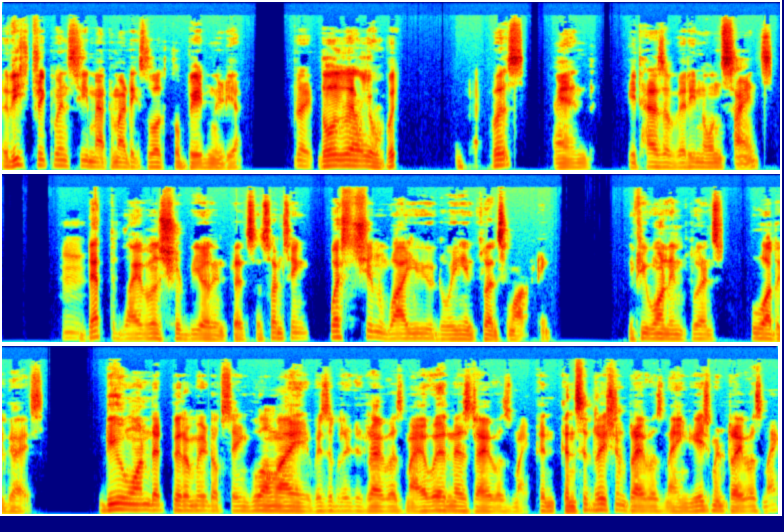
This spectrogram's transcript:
reach frequency mathematics works for paid media. Right. Those are your drivers and it has a very known science. Hmm. Depth drivers should be your influencer. So I'm saying question why are you doing influencer marketing? If you want influence, who are the guys? Do you want that pyramid of saying who are my visibility drivers, my awareness drivers, my con- consideration drivers, my engagement drivers, my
